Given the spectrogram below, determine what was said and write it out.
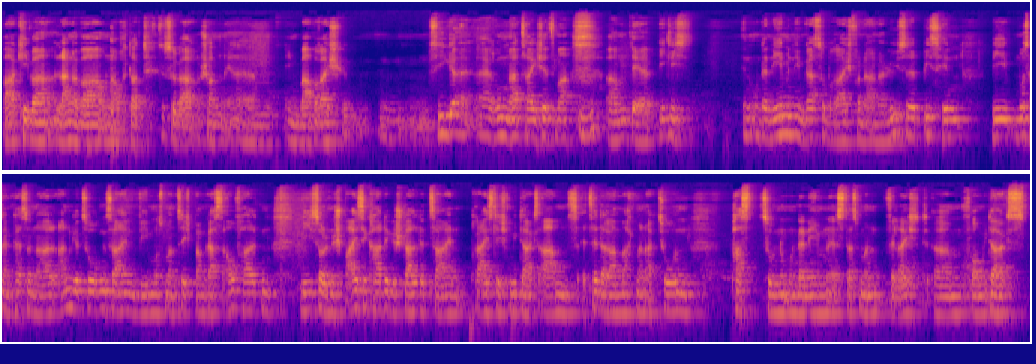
Barkeeper lange war und auch dort sogar schon ähm, im Barbereich Siege errungen hat, sage ich jetzt mal, mhm. ähm, der wirklich ein Unternehmen im Gastrobereich von der Analyse bis hin wie muss ein Personal angezogen sein? Wie muss man sich beim Gast aufhalten? Wie soll eine Speisekarte gestaltet sein? Preislich mittags, abends etc. Macht man Aktionen? Passt zu einem Unternehmen ist, dass man vielleicht ähm, vormittags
